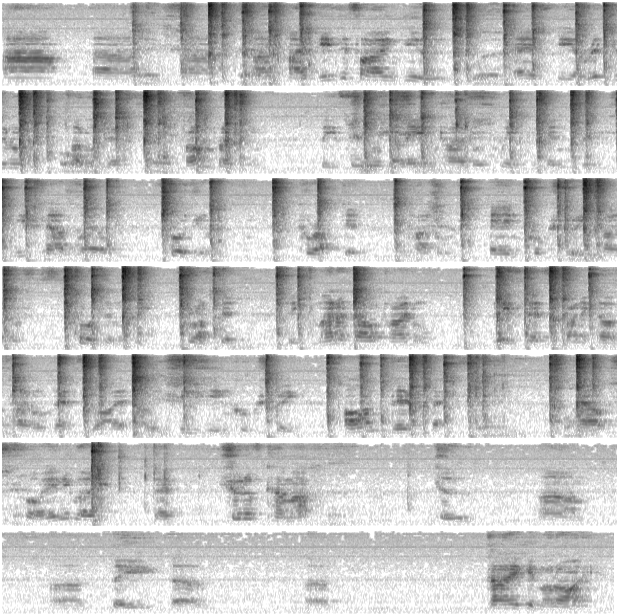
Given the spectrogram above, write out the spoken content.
are uh, uh, are identifying you as the original publisher from Britain before the land titles went into New South Wales fraudulent, corrupted titles and Cook Street titles fraudulently corrupted. The Manukau title, left at the Manukau title, that's why I'm seizing Cook Street on this fact. Now, for anybody that should have come up to um, uh, the uh, uh, Taeke Marae, Hui, on the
